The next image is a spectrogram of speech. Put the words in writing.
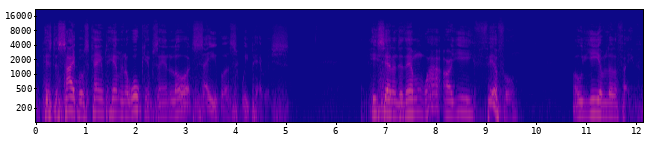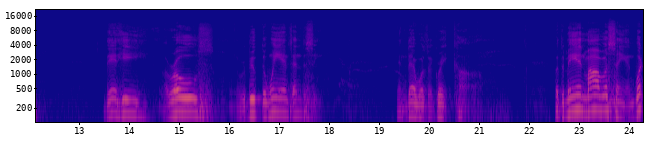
And his disciples came to him and awoke him, saying, Lord, save us, we perish. And he said unto them, Why are ye fearful, O ye of little faith? Then he arose, rebuked the winds and the sea, and there was a great calm. But the men marveled, saying, What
